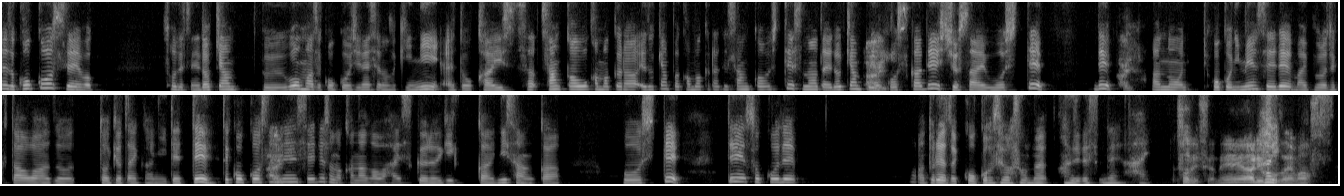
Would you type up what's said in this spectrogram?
あえず高校生はそうですね。江戸キャンプをまず高校1年生の時に、えっと、開催参加を鎌倉江戸キャンプは鎌倉で参加をしてその後江戸キャンプはい。横須賀で主催をして、で、はいあの高校2年生でマイプロジェクトアワード東京大会に出てで高校3はい年生でその神奈川ハイスクール議会に参加をしてでそこであとりあえず高校生はそんな感じですねはいそうですよね。ありがとうございます。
